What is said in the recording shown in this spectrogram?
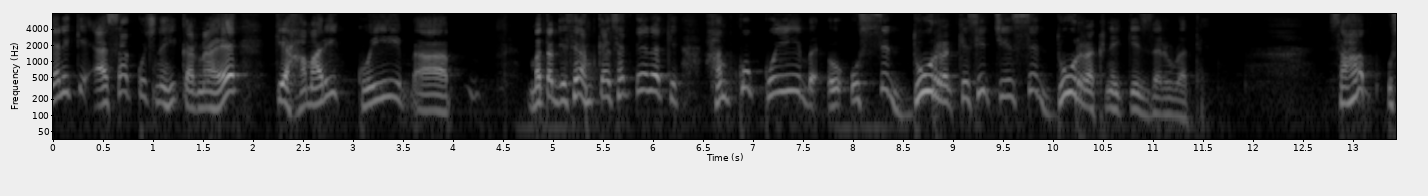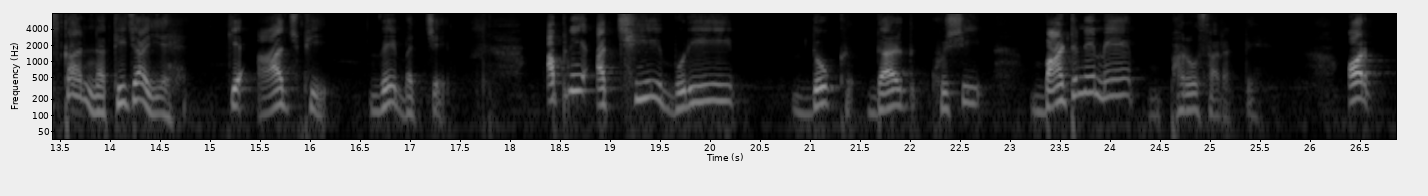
यानी कि ऐसा कुछ नहीं करना है कि हमारी कोई आ, मतलब जैसे हम कह सकते हैं ना कि हमको कोई उससे दूर रख किसी चीज़ से दूर रखने की ज़रूरत है। साहब उसका नतीजा ये है कि आज भी वे बच्चे अपनी अच्छी, बुरी, दुख, दर्द, खुशी बांटने में भरोसा रखते हैं। और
